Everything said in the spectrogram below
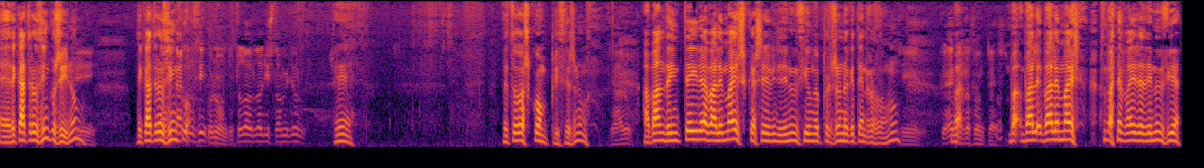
Eh, de 4 ou 5 sí, non? Sí. De 4 ou 5... De 4 ou 5 non, de todas da lista a mellor... Sí. De todos cómplices, non? Claro. A banda inteira vale máis que se denuncia unha persona que ten razón, non? Sí. Que va, razón tes? Va, vale, vale, máis, vale máis a denuncia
